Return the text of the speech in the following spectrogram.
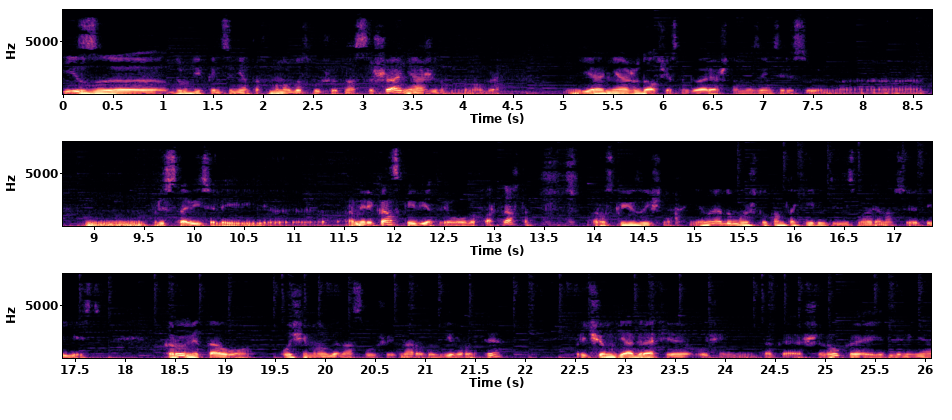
Из э, других континентов много слушают нас США, неожиданно много. Я не ожидал, честно говоря, что мы заинтересуем э, представителей американской ветви World of Warcraft, русскоязычных. И ну, я думаю, что там такие люди, несмотря на все это, есть. Кроме того, очень много нас слушает народу в Европе, причем география очень такая широкая, и для меня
